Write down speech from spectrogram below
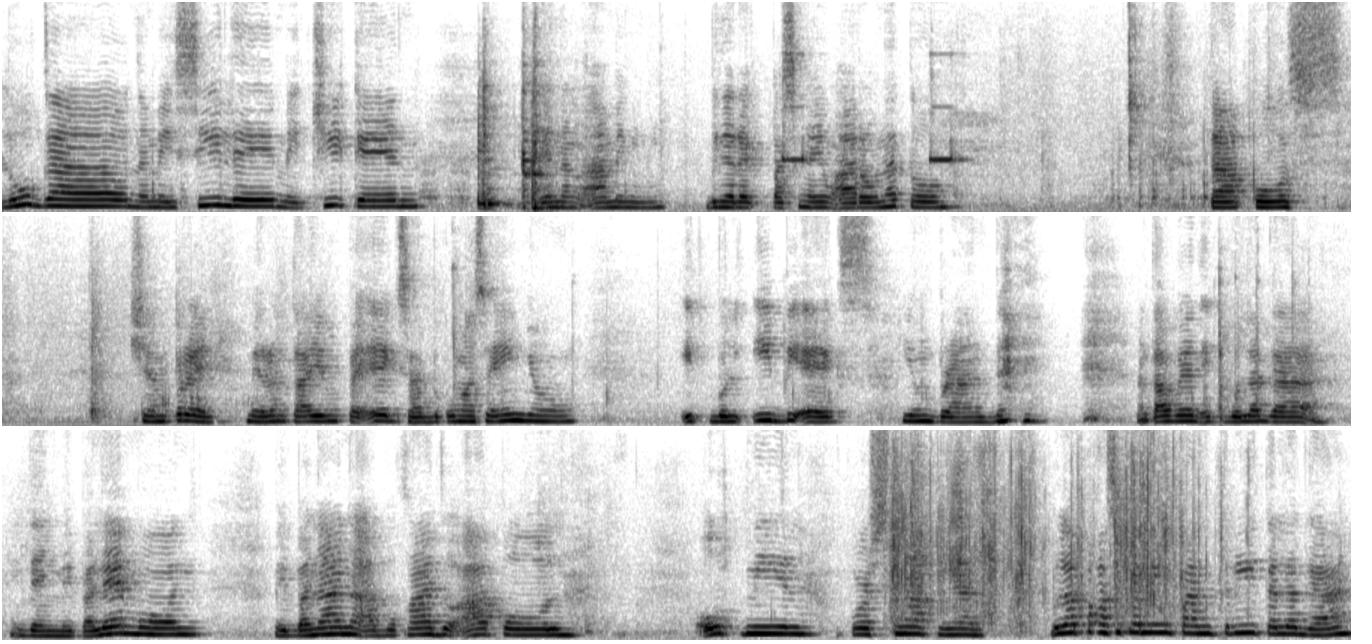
lugaw na may sili may chicken yan ang aming binirekpas ngayong araw na to tapos syempre meron tayong pa-egg sabi ko nga sa inyo Itbul EBX yung brand Ang tawag yan, itbulaga. And then, may palemon, may banana, avocado, apple, oatmeal, for snack, yan. Wala pa kasi kaming pantry talaga.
